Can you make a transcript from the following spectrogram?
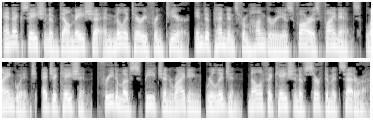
annexation of Dalmatia and military frontier, independence from Hungary as far as finance, language, education, freedom of speech and writing, religion, nullification of serfdom etc.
